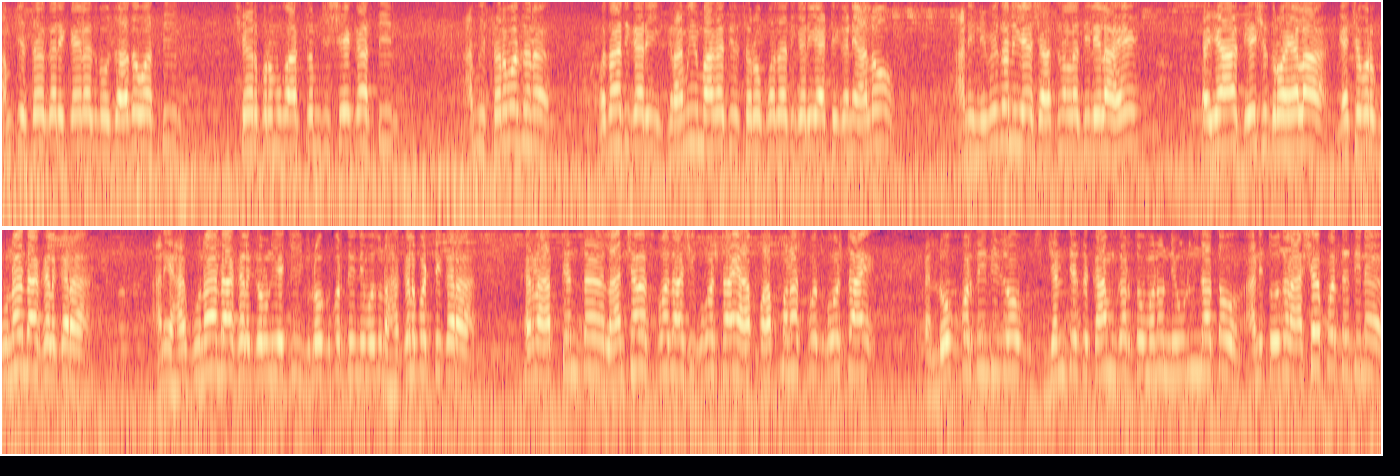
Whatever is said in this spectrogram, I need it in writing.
आमचे सहकारी कैलासभाऊ जाधव असतील शहर प्रमुख असलमजी शेख असतील आम्ही सर्वजण पदाधिकारी ग्रामीण भागातील सर्व पदाधिकारी या ठिकाणी आलो आणि निवेदन या शासनाला दिलेलं आहे का या देशद्रोह्याला याच्यावर गुन्हा दाखल करा आणि हा गुन्हा दाखल करून याची लोकप्रतिनिधीमधून हकलपट्टी करा. कारण अत्यंत लांछनास्पद अशी गोष्ट आहे अपमानास्पद गोष्ट आहे. लोकप्रतिनिधी जो जनतेचं काम करतो म्हणून निवडून जातो आणि तो जर अशा पद्धतीनं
